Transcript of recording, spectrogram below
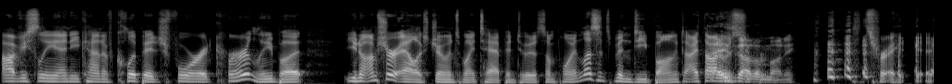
obviously any kind of clippage for it currently, but you know, I'm sure Alex Jones might tap into it at some point, unless it's been debunked. I thought Yeah, it was he's out super- of money. That's right. Yeah,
